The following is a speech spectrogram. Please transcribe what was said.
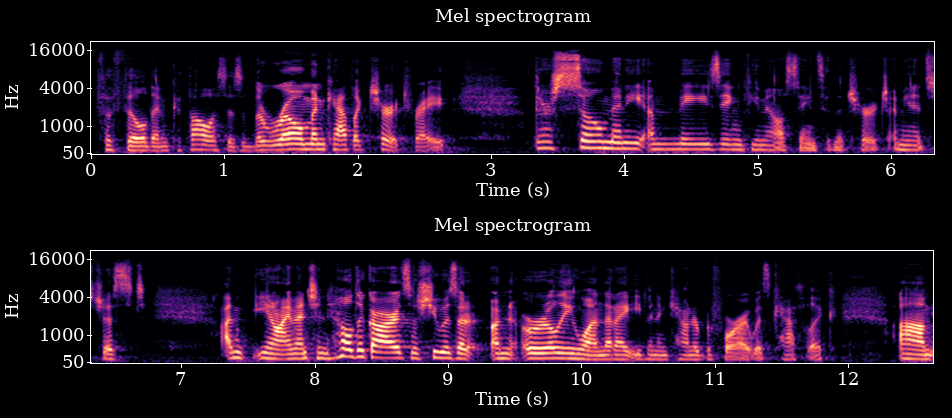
fulfilled in Catholicism, the Roman Catholic Church, right? There's so many amazing female saints in the church. I mean, it's just I'm, you know, I mentioned Hildegard, so she was a, an early one that I even encountered before I was Catholic. Um,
